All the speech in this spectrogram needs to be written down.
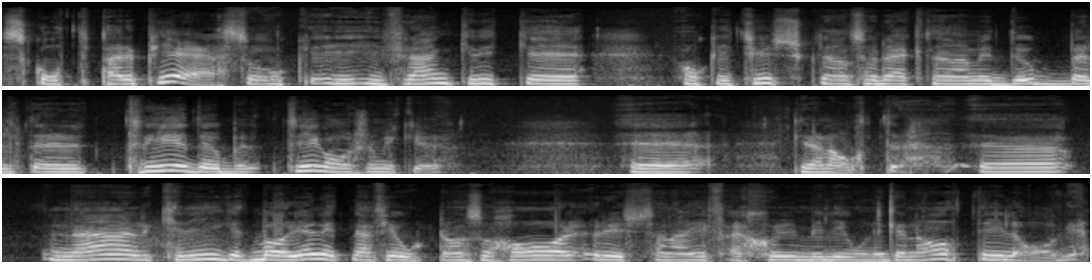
skott per pjäs och i, i Frankrike och i Tyskland så räknar man med dubbelt eller tre, dubbelt, tre gånger så mycket eh, granater. Eh, när kriget börjar 1914 så har ryssarna ungefär 7 miljoner granater i lager.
